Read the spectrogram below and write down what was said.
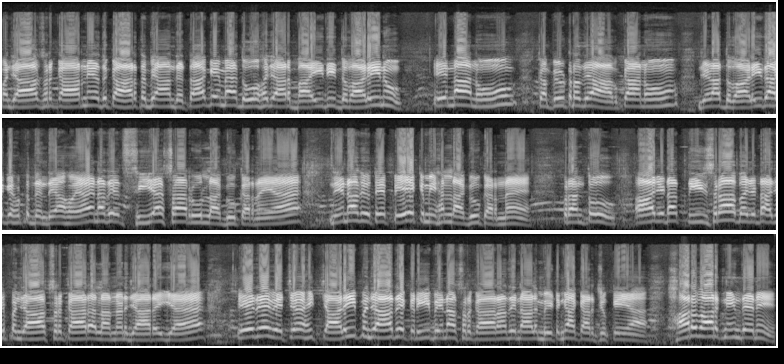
ਪੰਜਾਬ ਸਰਕਾਰ ਨੇ ਅਧਿਕਾਰਤ ਬਿਆਨ ਦਿੱਤਾ ਕਿ ਮੈਂ 2022 ਦੀ ਦੀਵਾਲੀ ਨੂੰ ਇਹਨਾਂ ਨੂੰ ਕੰਪਿਊਟਰ ਅਧਿਆਪਕਾਂ ਨੂੰ ਜਿਹੜਾ ਦੀਵਾਲੀ ਦਾ ਗਿਫਟ ਦਿੰਦਿਆਂ ਹੋਇਆ ਇਹਨਾਂ ਦੇ ਸੀਐਸਆਰ ਰੂਲ ਲਾਗੂ ਕਰਨੇ ਆ, ਇਹਨਾਂ ਦੇ ਉੱਤੇ ਪੇ ਕਮਿਸ਼ਨ ਲਾਗੂ ਕਰਨਾ ਹੈ। ਪਰੰਤੂ ਆ ਜਿਹੜਾ ਤੀਸਰਾ ਬਜਟ ਅੱਜ ਪੰਜਾਬ ਸਰਕਾਰ ਐਲਾਨਣ ਜਾ ਰਹੀ ਹੈ, ਇਹਦੇ ਵਿੱਚ ਅਸੀਂ 40 50 ਦੇ ਕਰੀਬ ਇਹਨਾਂ ਸਰਕਾਰਾਂ ਦੇ ਨਾਲ ਮੀਟਿੰਗਾਂ ਕਰ ਚੁੱਕੇ ਆ ਹਰ ਵਾਰ ਕਹਿੰਦੇ ਨੇ,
